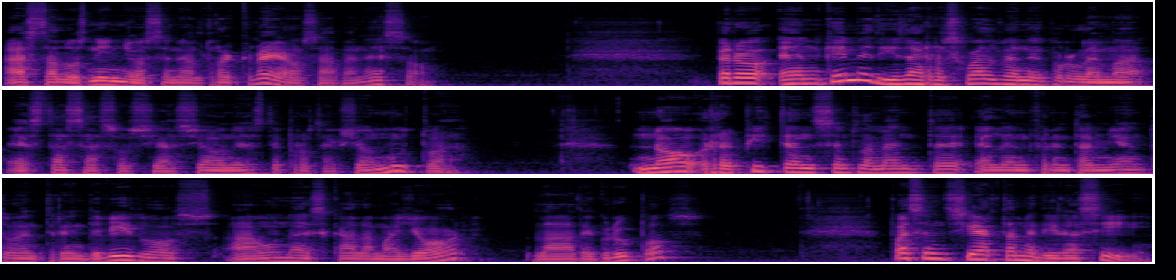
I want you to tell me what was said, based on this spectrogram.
Hasta los niños en el recreo saben eso. Pero ¿en qué medida resuelven el problema estas asociaciones de protección mutua? ¿No repiten simplemente el enfrentamiento entre individuos a una escala mayor, la de grupos? Pues en cierta medida sí,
